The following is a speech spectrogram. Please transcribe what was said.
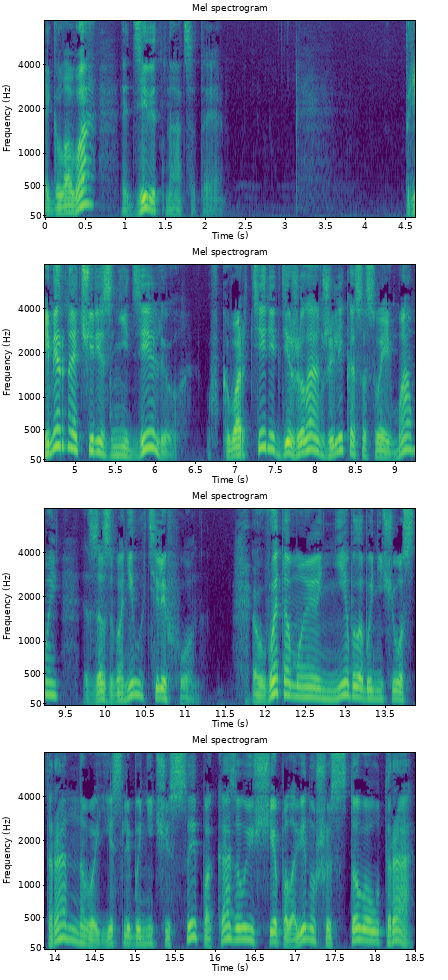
Глава девятнадцатая. Примерно через неделю в квартире, где жила Анжелика со своей мамой, зазвонил телефон. В этом не было бы ничего странного, если бы не часы, показывающие половину шестого утра.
